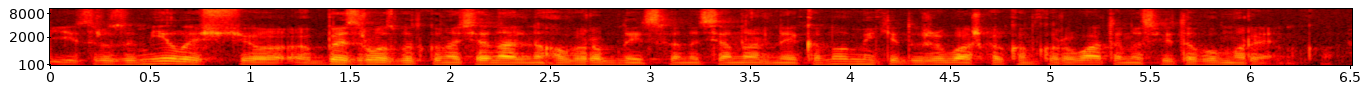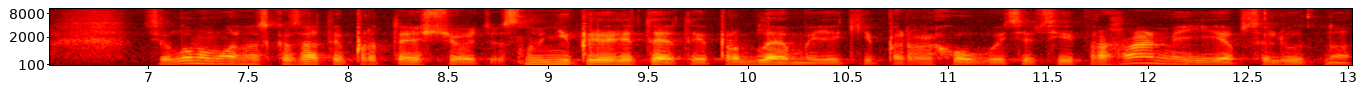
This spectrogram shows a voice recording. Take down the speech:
І зрозуміло, що без розвитку національного виробництва, національної економіки дуже важко конкурувати на світовому ринку. В цілому можна сказати про те, що основні пріоритети і проблеми, які перераховуються в цій програмі, є абсолютно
